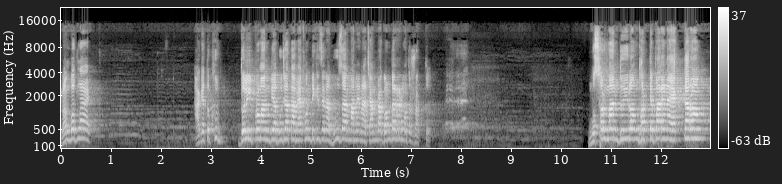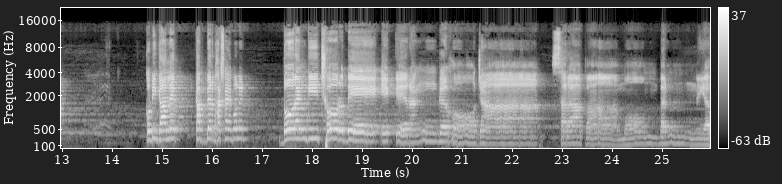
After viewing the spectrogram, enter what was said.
রং বদলায়। আগে তো খুব দলিল প্রমাণ দিয়ে বুঝাতাম, এখন দেখি যে না, বুঝার মানে না, চামড়া গন্ডারের মতো শক্ত। মুসলমান দুই রং ধরতে পারে না, একটা রং। কবি গালেব কাব্যের ভাষায় বলেন দো রঙ্গি ছোড় দে, এক রঙ্গ হো যা। সরাপা মোম বনিয়া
